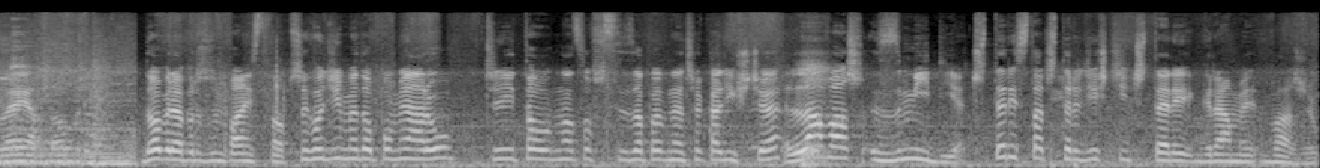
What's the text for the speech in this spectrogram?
Zleja, dobry. Dobra, proszę Państwa, przechodzimy do pomiaru, czyli to, na co wszyscy zapewne czekaliście. Lawasz z midie, 444 gramy ważył.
